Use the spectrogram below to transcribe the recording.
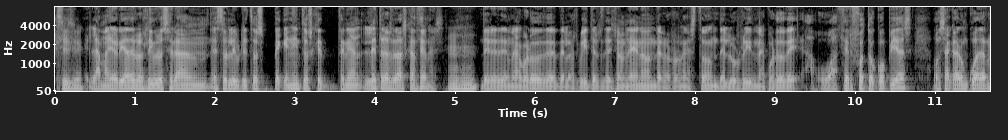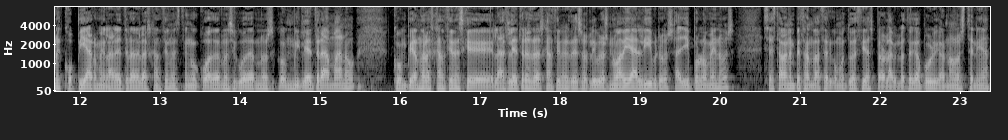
Sí, sí. La mayoría de los libros eran estos libritos pequeñitos que tenían letras de las canciones. Ujú. De- de- me acuerdo de, de los Beatles, de John Lennon, de los Rolling Stones, de Lou Reed. Me acuerdo de o hacer fotocopias o sacar un cuaderno y copiarme la letra de las canciones. Tengo cuadernos y cuadernos con mi letra a mano, copiando las canciones que las letras de las canciones de esos libros. No había libros allí, por lo menos. Se estaban empezando a hacer, como tú decías, pero la biblioteca pública no los tenía.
